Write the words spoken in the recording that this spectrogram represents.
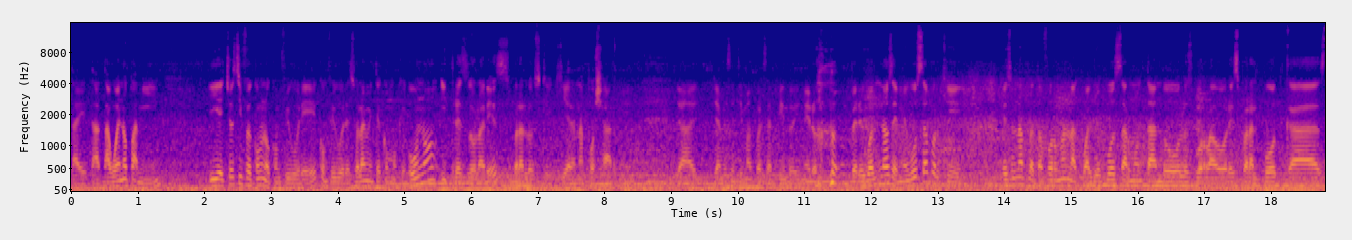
pues está, bueno para mí. Y de hecho sí fue como lo configuré, configuré solamente como que uno y tres dólares para los que quieran apoyarme. Ya, ya me sentí más fuerza pidiendo dinero, pero igual no sé, me gusta porque es una plataforma en la cual yo puedo estar montando los borradores para el podcast,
